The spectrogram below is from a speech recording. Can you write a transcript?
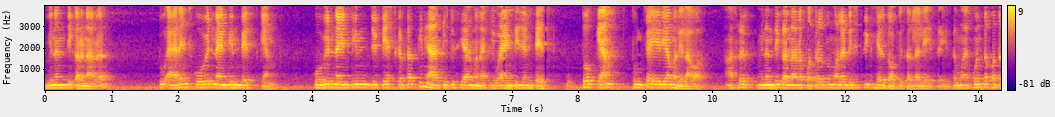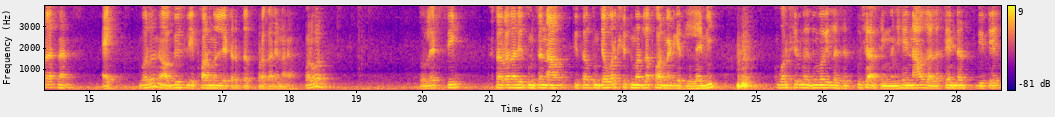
विनंती करणारं to arrange covid nineteen test camp covid nineteen जे टेस्ट करतात की नाही R T P C R म्हणा किंवा अँटीजन टेस्ट तो कॅम्प तुमच्या एरियामध्ये लावा. असं विनंती करणारं पत्र तुम्हाला डिस्ट्रिक्ट हेल्थ ऑफिसरला लिहायचं आहे. तर मग कोणतं पत्र असणार? ॲक बरोबर ना? ऑब्व्हियसली फॉर्मल लेटरचा प्रकार येणार आहे. बरोबर? तो लेट सी सर्वात आधी तुमचं नाव तिथं तुमच्या वर्कशीटमधला फॉर्मॅट घेतलेला आहे मी. वर्कशीटमध्ये तुम्ही बघितलं असेल तुषार सिंग. म्हणजे हे नाव झालं सेंडर्स डिटेल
